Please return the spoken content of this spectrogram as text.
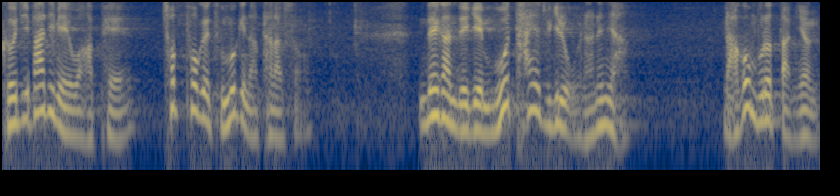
거지 바디메오 앞에 초폭의 두목이 나타나서 내가 내게 무엇 하여 주기를 원하느냐? 라고 물었다면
